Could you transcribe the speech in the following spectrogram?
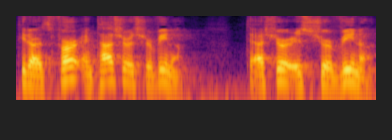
Tidhar is fir. And Tashur is shervina. Tashur is shervina.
